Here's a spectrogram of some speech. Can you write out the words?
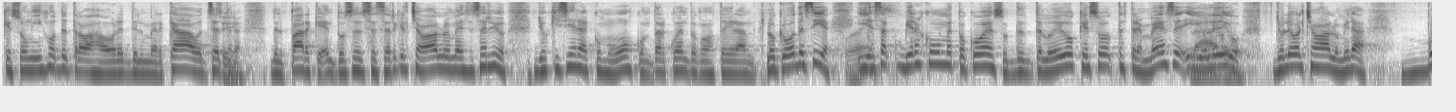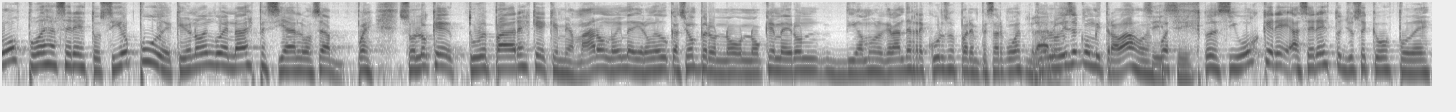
que son hijos de trabajadores del mercado, etcétera, Sí. del parque. Entonces se acerca el chaval y me dice, Sergio, yo quisiera como vos contar cuentos cuando esté grande. Lo que vos decías. Pues. Y esa, vieras cómo me tocó eso. Te, te lo digo que eso te estremece. Y yo le digo, yo le digo al chaval, mira, vos podés hacer esto. Si yo pude, que yo no vengo de nada especial, o sea, pues solo que tuve padres que, que me amaron, ¿no? Y me dieron educación, pero no, no que me dieron, digamos, grandes recursos para empezar con esto. Claro. Yo lo hice con mi trabajo. Sí, después. sí. Entonces, si vos querés hacer esto, yo sé que vos podés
